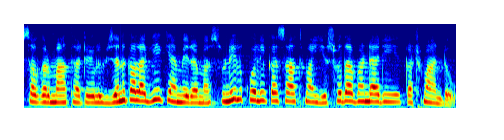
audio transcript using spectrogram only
सगरमाथा टेलिभिजनका लागि क्यामेरामा सुनिल कोलीका साथमा यशोदा भण्डारी काठमाडौँ।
